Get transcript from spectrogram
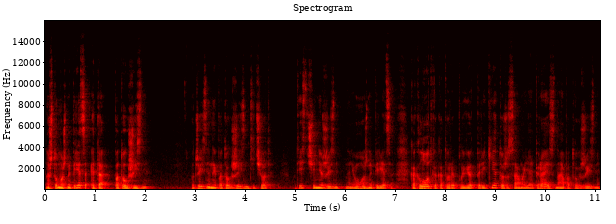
на что можно опереться, это поток жизни. Вот жизненный поток, жизнь течет. Вот есть течение жизни, на него можно опереться. Как лодка, которая плывет по реке, то же самое, я опираюсь на поток жизни.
